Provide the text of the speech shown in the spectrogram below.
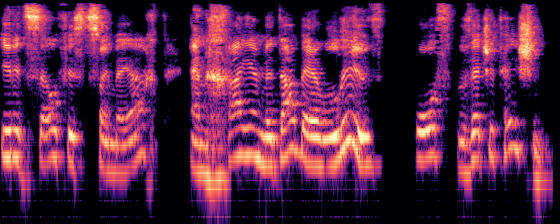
it itself is Soimeach, and Chai and Medaber live off vegetation.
